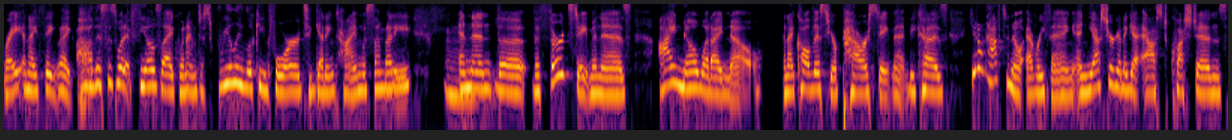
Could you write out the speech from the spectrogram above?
Right. And I think, like, oh, this is what it feels like when I'm just really looking forward to getting time with somebody. Mm. And then the the third statement is, I know what I know. And I call this your power statement because you don't have to know everything. And yes, you're going to get asked questions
